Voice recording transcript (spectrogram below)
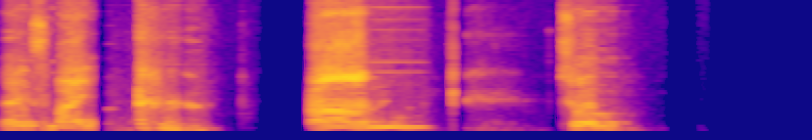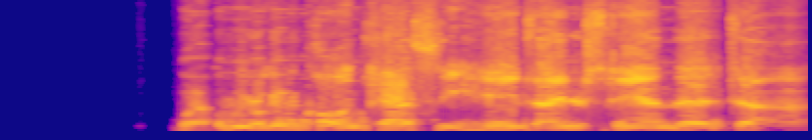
Thanks, Mike. um, so we were going to call on Cassidy Haynes. I understand that uh,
